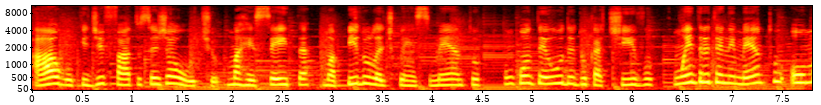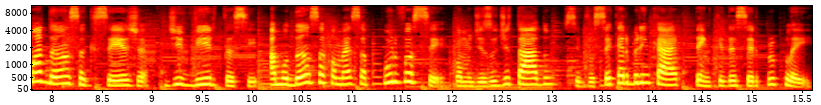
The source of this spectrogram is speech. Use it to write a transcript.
Algo que de fato seja útil. Uma receita, uma pílula de conhecimento, um um conteúdo educativo, um entretenimento ou uma dança que seja. Divirta-se. A mudança começa por você. Como diz o ditado, se você quer brincar, tem que descer pro play.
